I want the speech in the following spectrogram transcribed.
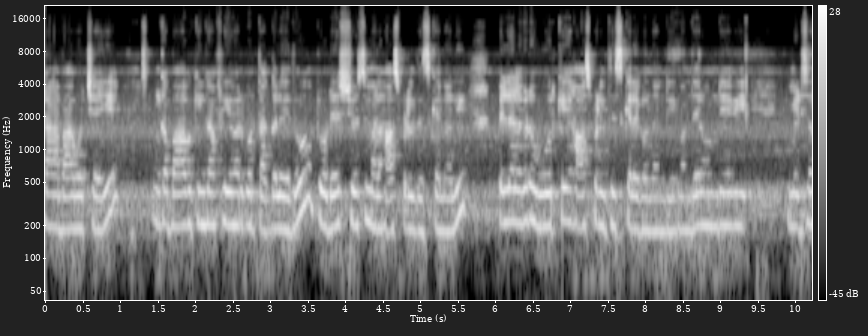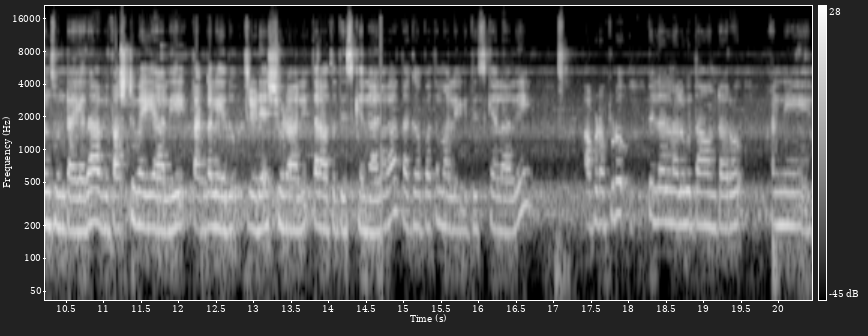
చాలా బాగా వచ్చాయి. ఇంకా బాబుకి ఇంకా ఫీవర్ కూడా తగ్గలేదు. టూ డేస్ చూసి మళ్ళీ హాస్పిటల్ తీసుకెళ్ళాలి. పిల్లలు కూడా ఊరికే హాస్పిటల్ తీసుకెళ్ళకూడదండి. మన దగ్గర ఉండేవి మెడిసిన్స్ ఉంటాయి కదా అవి ఫస్ట్ వేయాలి. తగ్గలేదు. త్రీ డేస్ చూడాలి. తర్వాత తీసుకెళ్ళాలి. అలా తగ్గకపోతే మళ్ళీ తీసుకెళ్ళాలి. అప్పుడప్పుడు పిల్లలు నలుగుతూ ఉంటారు. అన్నీ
